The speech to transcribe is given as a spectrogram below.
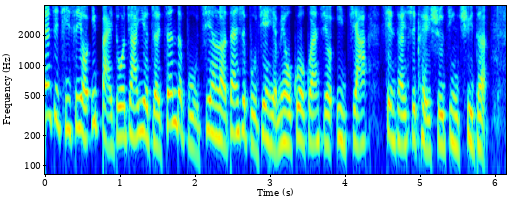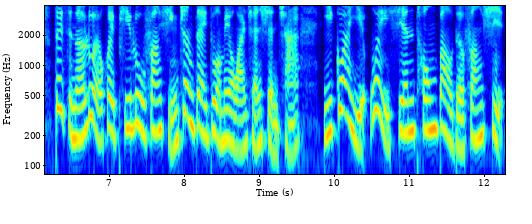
但是其实有一百多家业者真的补件了，但是补件也没有过关，只有一家现在是可以输进去的。对此呢，陆委会批陆方行政怠惰，没有完成审查，一贯以未先通报的方式，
